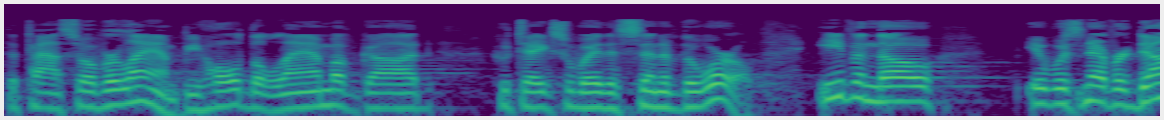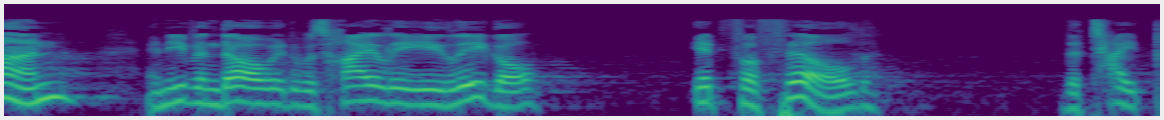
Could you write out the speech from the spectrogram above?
The Passover lamb. Behold the Lamb of God who takes away the sin of the world. Even though it was never done, and even though it was highly illegal, it fulfilled the type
